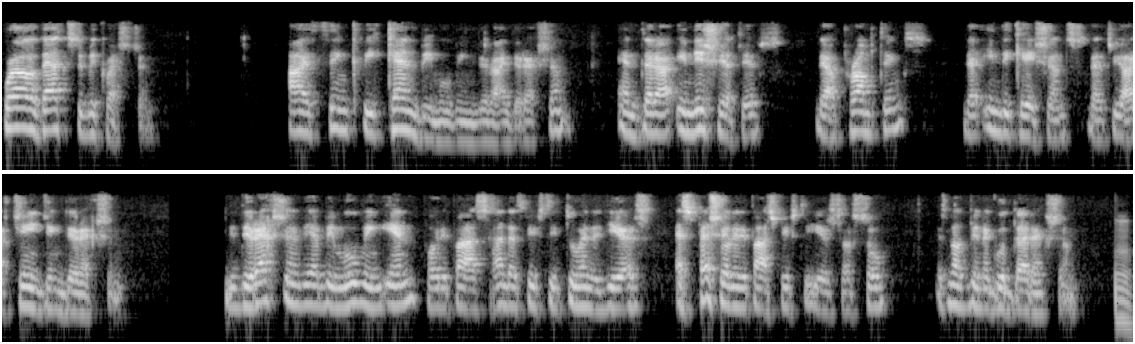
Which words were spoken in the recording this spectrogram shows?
Well, that's the big question. I think we can be moving in the right direction. And there are initiatives, there are promptings, are indications that we are changing direction. The direction we have been moving in for the past 150, 200 years, especially the past 50 years or so, has not been a good direction. Mm.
